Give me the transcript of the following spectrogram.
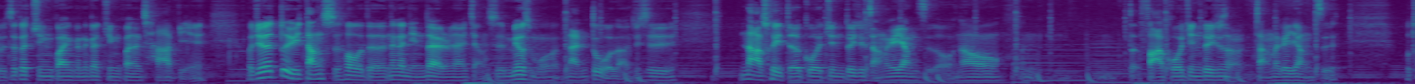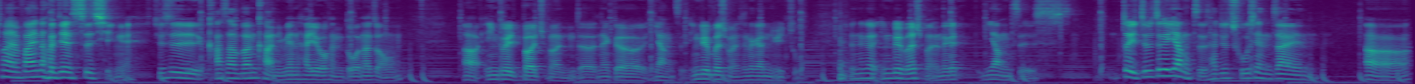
有这个军官跟那个军官的差别。我觉得对于当时候的那个年代人来讲是没有什么难度了，就是纳粹德国军队就长那个样子哦，然后，法国军队就长长那个样子。我突然发现到一件事情，诶，就是卡萨班卡里面还有很多那种。啊，Ingrid Bergman 的那个样子，Ingrid Bergman 是那个女主，就那个 Ingrid Bergman 的那个样子，对，就是这个样子，她就出现在呃，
